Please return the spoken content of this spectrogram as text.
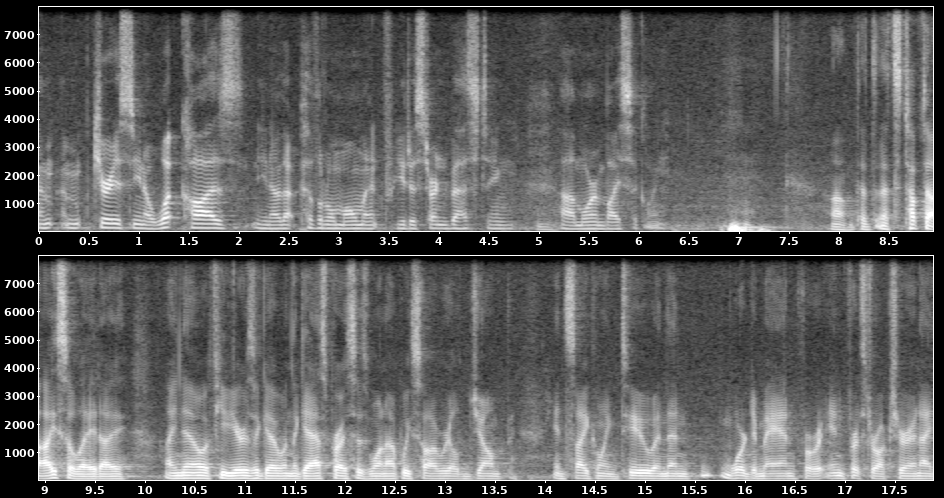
I'm, I'm curious, you know, what caused, you know, that pivotal moment for you to start investing uh, more in bicycling? Um, that, that's tough to isolate. I, I know a few years ago when the gas prices went up, we saw a real jump in cycling too, and then more demand for infrastructure. And I,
